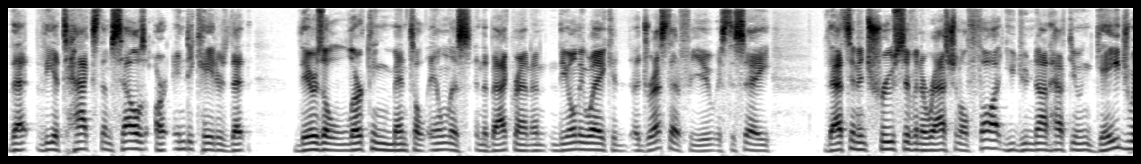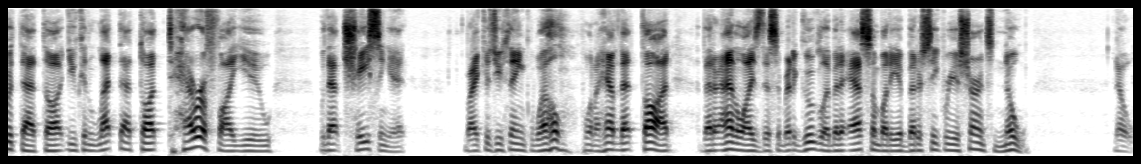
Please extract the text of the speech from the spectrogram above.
that the attacks themselves are indicators that there's a lurking mental illness in the background. And the only way I could address that for you is to say that's an intrusive and irrational thought. You do not have to engage with that thought. You can let that thought terrify you without chasing it, right? Because you think, well, when I have that thought, I better analyze this. I better Google. I better ask somebody. I better seek reassurance. No, no.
